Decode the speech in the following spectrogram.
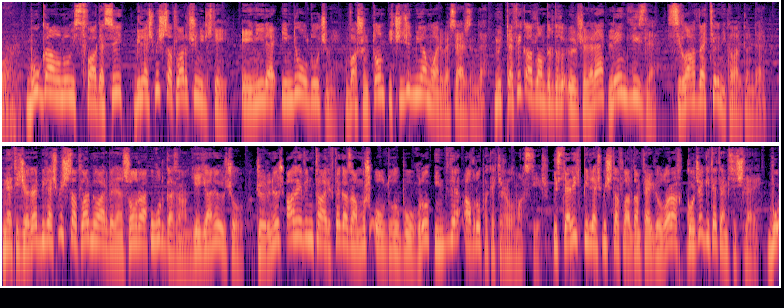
uh. Bu qanunun istifadəsi Birləşmiş Ştatlar üçün ilk deyil. Eyni ilə indi olduğu kimi Vaşinqton 2-ci Dünya müharibəsi ərzində müttəfiq adlandırdığı ölkələrə Lend-Lizlə silah və texnikalar göndərib. Nəticədə Birləşmiş Ştatlar müharibədən sonra uğur qazanan yeganə ölkə olub. Görünür, Ağ Evin tarixdə qazanmış olduğu bu uğuru indi də Avropa təkrarlamaq istəyir. Üstəlik Birləşmiş Ştatlardan fərqli olaraq qoca qitə təmsilçiləri bu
